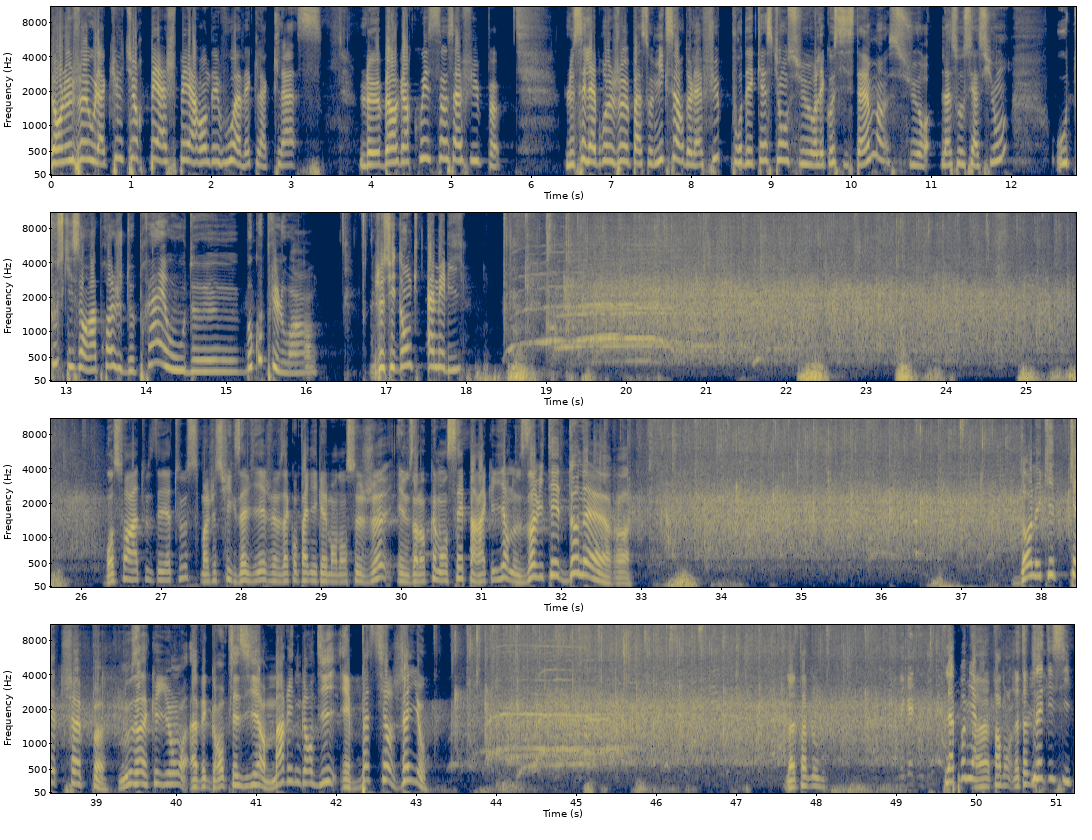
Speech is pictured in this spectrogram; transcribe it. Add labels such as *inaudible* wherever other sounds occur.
dans le jeu où la culture PHP a rendez-vous avec la classe. Le Burger Quiz Sauce à FUP. Le célèbre jeu passe au mixeur de la FUP pour des questions sur l'écosystème, sur l'association, ou tout ce qui s'en rapproche de près ou de beaucoup plus loin. Je suis donc Amélie. Bonsoir à toutes et à tous, moi je suis Xavier, je vais vous accompagner également dans ce jeu et nous allons commencer par accueillir nos invités d'honneur. Dans l'équipe Ketchup, nous accueillons avec grand plaisir Marine Gandhi et Bastien Jaillot. La table. La première, Euh, pardon, la table. vous êtes ici.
